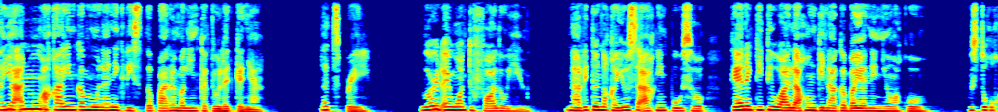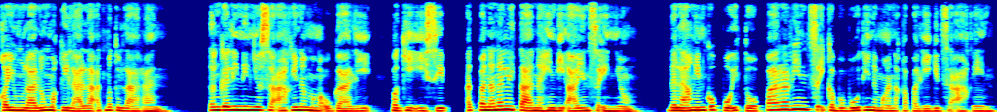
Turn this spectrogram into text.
Hayaan mong akayin ka muna ni Kristo para maging katulad kanya. Let's pray. Lord, I want to follow you. Narito na kayo sa aking puso, kaya nagtitiwala akong ginagabayan ninyo ako. Gusto ko kayong lalong makilala at matularan. Tanggalin ninyo sa akin ang mga ugali, pag-iisip at pananalita na hindi ayon sa inyo. Dalangin ko po ito para rin sa ikabubuti ng mga nakapaligid sa akin.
